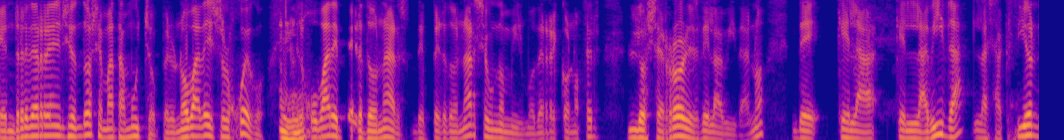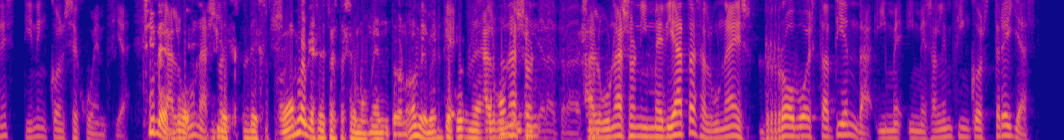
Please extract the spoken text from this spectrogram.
que en Red Dead Redemption 2 se mata mucho, pero no va de eso el juego. El juego va de perdonar, de perdonarse a uno mismo, de reconocer los errores de la vida, ¿no? De que, la, que en la vida las acciones tienen consecuencias. Sí, de, algunas son, de, explorar lo que has hecho hasta ese momento, ¿no? De ver que, algunas son, algunas son inmediatas, alguna es robo esta tienda y me, y me salen cinco estrellas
